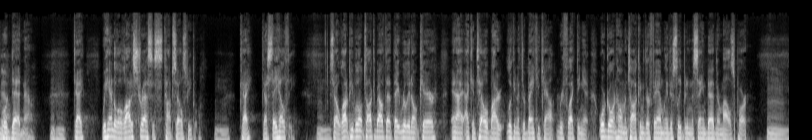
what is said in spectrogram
or dead now? Mm-hmm. Okay, we handle a lot of stress as top salespeople. Mm-hmm. Okay, got to stay healthy. Mm-hmm. So a lot of people don't talk about that; they really don't care, and I, I can tell by looking at their bank account and reflecting it, or going home and talking to their family. They're sleeping in the same bed and they're miles apart. Hmm.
